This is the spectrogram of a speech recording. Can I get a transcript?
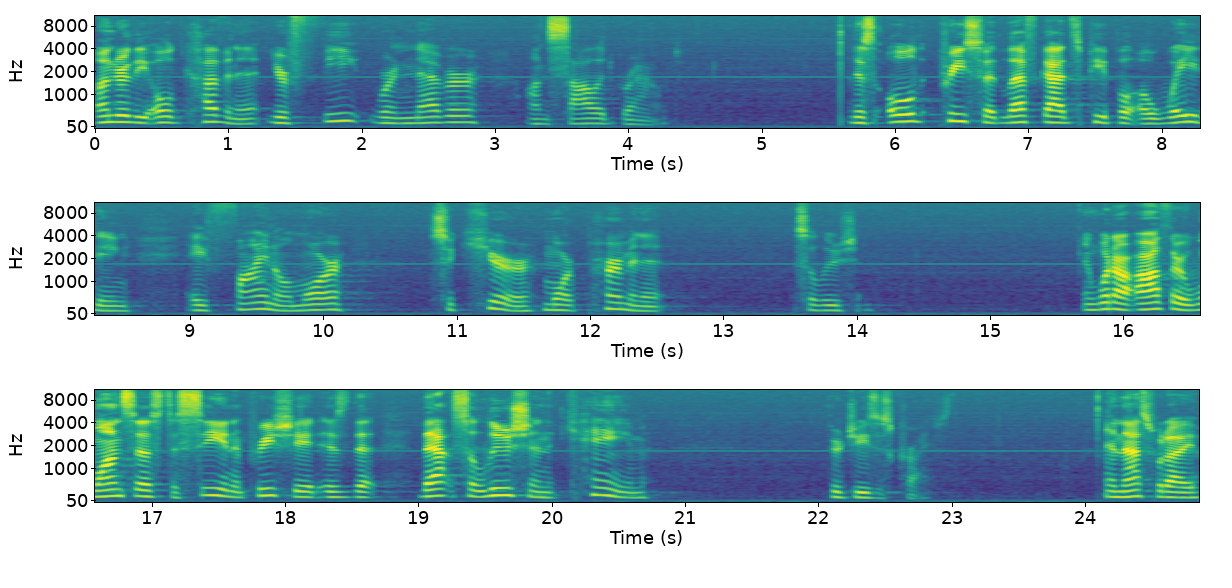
under the Old Covenant, your feet were never on solid ground. This old priesthood left God's people awaiting a final, more secure, more permanent solution. And what our author wants us to see and appreciate is that that solution came through Jesus Christ. And that's what I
